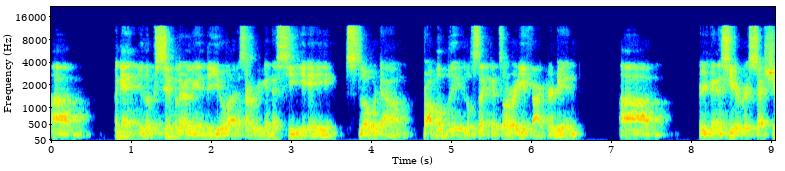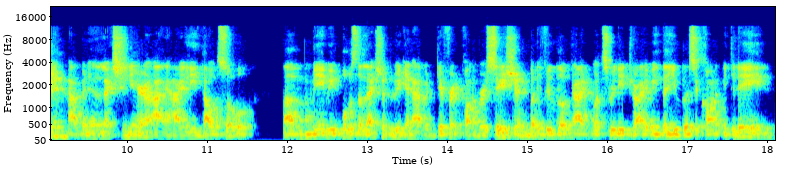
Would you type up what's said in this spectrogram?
Um, again, you look similarly in the US, are we going to see a slowdown? Probably. It looks like it's already factored in. Um, are you going to see a recession happen in election year? I highly doubt so. Um, maybe post election, we can have a different conversation. But if you look at what's really driving the US economy today,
